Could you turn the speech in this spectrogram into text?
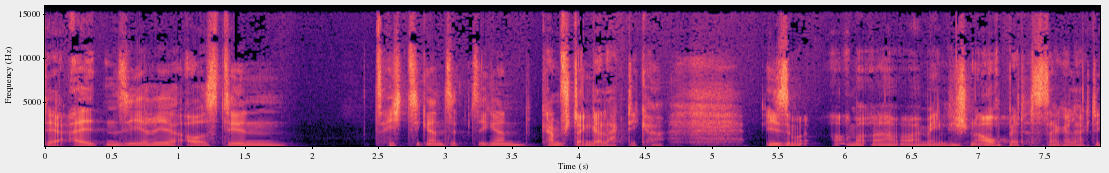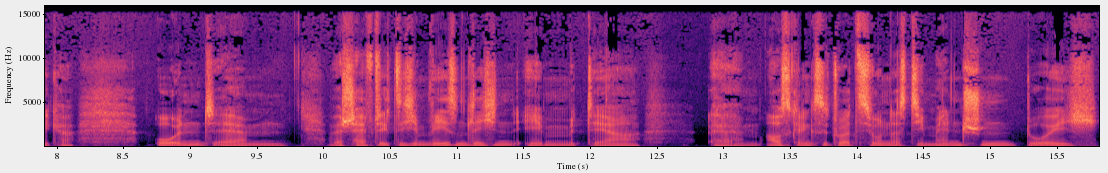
der alten Serie aus den 60ern, 70ern, Kampfstein Galactica. Ist im, am, am, im Englischen auch Battlestar Galactica. Und ähm, beschäftigt sich im Wesentlichen eben mit der ähm, Ausgangssituation, dass die Menschen durch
